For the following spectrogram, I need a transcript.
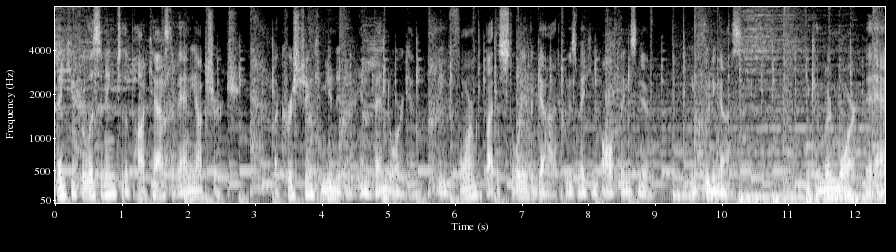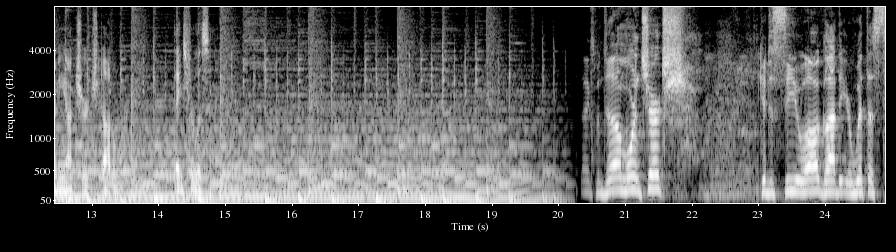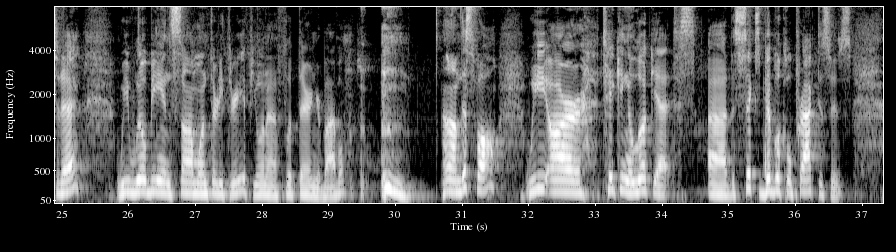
Thank you for listening to the podcast of Antioch Church, a Christian community in Bend, Oregon, being formed by the story of a God who is making all things new, including us. You can learn more at antiochchurch.org. Thanks for listening. Thanks, Mandel. Morning, church. Good to see you all. Glad that you're with us today. We will be in Psalm 133 if you want to flip there in your Bible. Um, this fall, we are taking a look at uh, the six biblical practices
